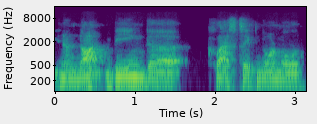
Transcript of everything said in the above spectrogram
you know, not being the classic normal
